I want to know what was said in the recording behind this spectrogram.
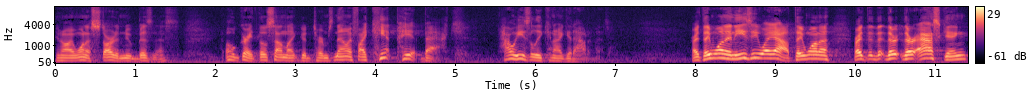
You know, I want to start a new business. Oh, great, those sound like good terms. Now, if I can't pay it back, how easily can I get out of it? Right? They want an easy way out. They want to, right? They're, they're asking,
